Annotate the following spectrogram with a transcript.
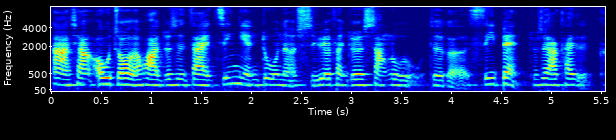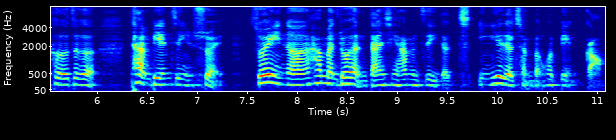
那像欧洲的话，就是在今年度呢十月份就是上路这个 C ban，就是要开始磕这个碳边境税，所以呢他们就很担心他们自己的营业的成本会变高。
